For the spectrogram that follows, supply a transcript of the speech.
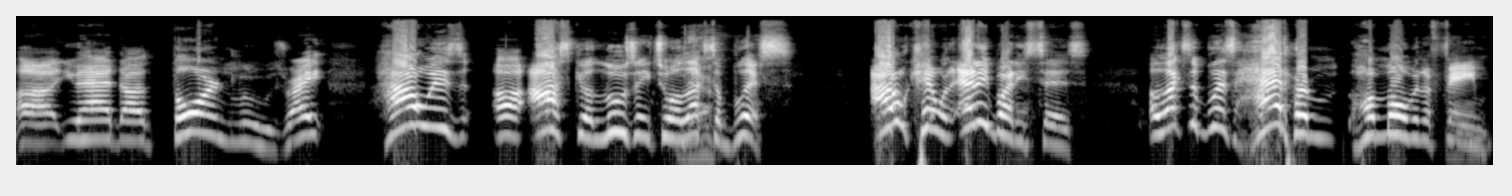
Uh, you had uh, Thorne lose, right? How is uh Oscar losing to Alexa Yeah. Bliss? I don't care what anybody says. Alexa Bliss had her her moment of fame,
